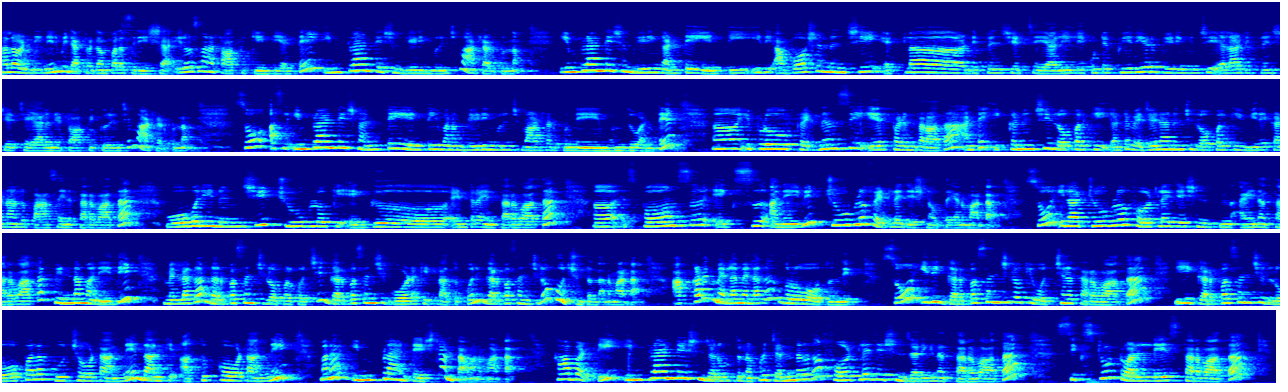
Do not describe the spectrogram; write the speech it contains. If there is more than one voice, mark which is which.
Speaker 1: Hello అండి నేను మీ doctor గంపల శిరీష. ఈరోజు మన టాపిక్ ఏంటి అంటే ఇంప్లాంటేషన్ బ్లీడింగ్ గురించి మాట్లాడుకుందాం. ఇంప్లాంటేషన్ బ్లీడింగ్ అంటే ఏంటి? ఇది అబార్షన్ నుంచి ఎట్లా డిఫరెన్షియేట్ చేయాలి? లేకుంటే పీరియడ్ బ్లీడింగ్ నుంచి ఎలా డిఫరెన్షియేట్ చేయాలనే టాపిక్ గురించి మాట్లాడుకుందాం. సో అసలు ఇంప్లాంటేషన్ అంటే ఏంటి? మనం బ్లీడింగ్ గురించి మాట్లాడుకునే ముందు అంటే ఇప్పుడు ప్రెగ్నెన్సీ ఏర్పడిన తర్వాత అంటే ఇక్కడ నుంచి లోపలికి అంటే వెజైనా నుంచి లోపలికి వీరే కణాలు పాస్ అయిన తర్వాత ఓవరీ నుంచి ట్యూబ్లోకి ఎగ్ ఎంటర్ అయిన తర్వాత స్పర్మ్స్ ఎగ్స్ అనేవి ట్యూబ్లో ఫెర్టిలైజేషన్ అవుతాయి అనమాట సో ఇలా ట్యూబ్లో ఫర్టిలైజేషన్ అయిన తర్వాత పిండం అనేది మెల్లగా గర్భసంచి లోపలికి వచ్చి గర్భసంచి గోడకి ఇట్లా అతుక్కొని గర్భసంచిలో కూర్చుంటుంది అనమాట అక్కడ మెల్లమెల్లగా గ్రో అవుతుంది. సో ఇది గర్భసంచిలోకి వచ్చిన తర్వాత ఈ గర్భసంచి లోపల కూర్చోవటాన్ని దానికి అతుక్కోవటాన్ని మనం ఇంప్లాంటేషన్ అంటాం అనమాట కాబట్టి ఇంప్లాంటేషన్ జరుగుతున్నప్పుడు జనరల్గా ఫర్టిలైజేషన్ జరిగిన తర్వాత సిక్స్ టు ట్వెల్వ్ డేస్ తర్వాత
